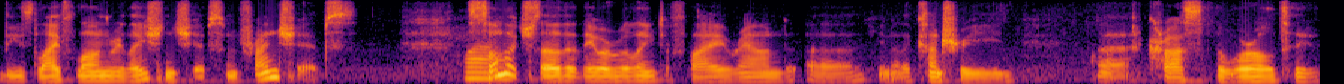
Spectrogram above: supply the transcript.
these lifelong relationships and friendships Wow. So much so that they were willing to fly around, uh, you know, the country, uh, across the world to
